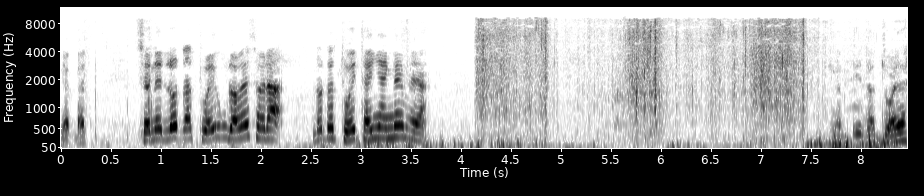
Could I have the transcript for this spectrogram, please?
nhặt đất sơn lên lốt đất chuối cũng được đấy sơn ạ lốt đất chuối cháy nhanh đấy mày ạ. Nhặt ít đất chuối đây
